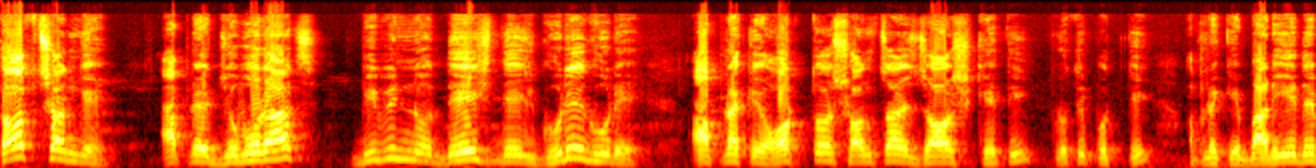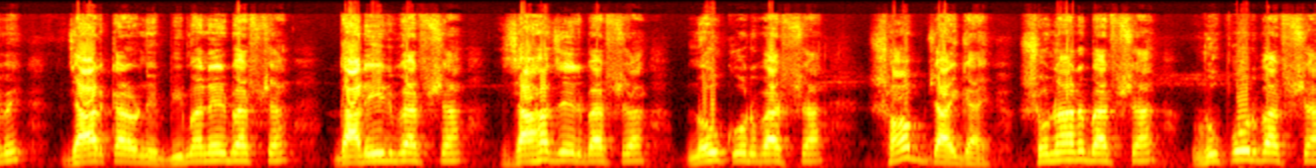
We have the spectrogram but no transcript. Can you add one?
তৎসঙ্গে আপনার যুবরাজ বিভিন্ন দেশ দেশ ঘুরে ঘুরে আপনাকে অর্থ সঞ্চয়, যশ, খ্যাতি, প্রতিপত্তি আপনাকে বাড়িয়ে দেবে, যার কারণে বিমানের ব্যবসা, গাড়ির ব্যবসা, জাহাজের ব্যবসা, নৌকোর ব্যবসা, সব জায়গায় সোনার ব্যবসা, রূপোর ব্যবসা,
